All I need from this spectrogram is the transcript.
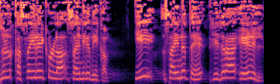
സുൽ ഖസയിലേക്കുള്ള സൈനിക നീക്കം. ഈ സൈന്യത്തെ ഹിജറ ഏഴിൽ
